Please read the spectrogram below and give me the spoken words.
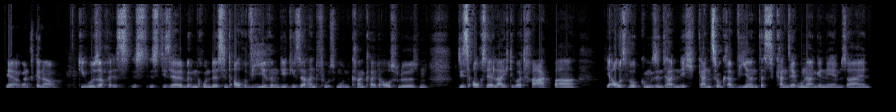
Ja, ganz genau. Die Ursache ist, ist, ist dieselbe im Grunde. Es sind auch Viren, die diese Hand-Fuß-Mund-Krankheit auslösen. Sie ist auch sehr leicht übertragbar. Die Auswirkungen sind halt nicht ganz so gravierend. Das kann sehr unangenehm sein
